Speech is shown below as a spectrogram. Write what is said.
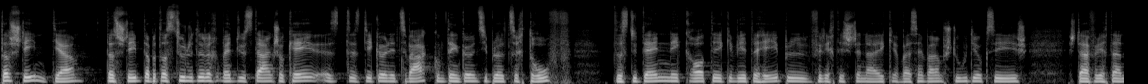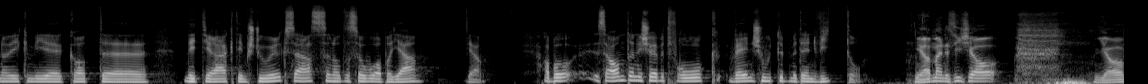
Das stimmt, ja. Das stimmt, aber dass du natürlich, wenn du denkst, okay, die gehen jetzt weg und dann gehen sie plötzlich drauf, dass du dann nicht gerade irgendwie den Hebel, vielleicht ist dann eigentlich, ich weiß nicht, wer im Studio war, ist der vielleicht auch noch irgendwie gerade äh, nicht direkt im Stuhl gesessen oder so, aber ja, ja. Aber das andere ist eben die Frage, wann shootet man denn weiter? Ja, ich meine, es ist ja, ja,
